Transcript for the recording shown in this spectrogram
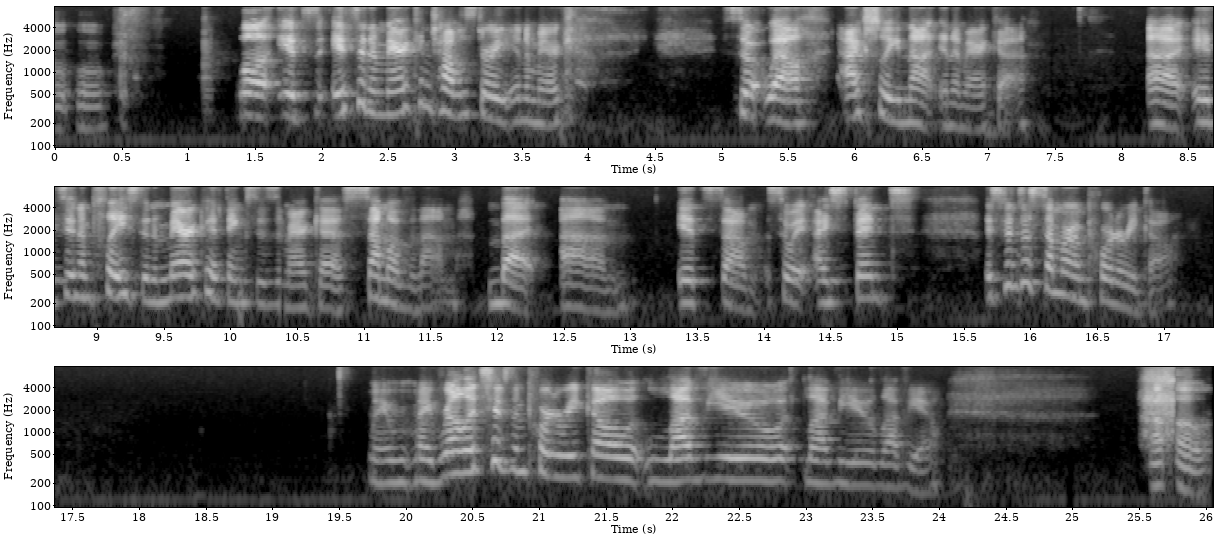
Uh-oh. Well it's it's an american travel story in america so well actually not in america uh, it's in a place that america thinks is america some of them but um, it's um, so I, I spent i spent a summer in puerto rico my, my relatives in Puerto Rico love you, love you, love you. Uh oh.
